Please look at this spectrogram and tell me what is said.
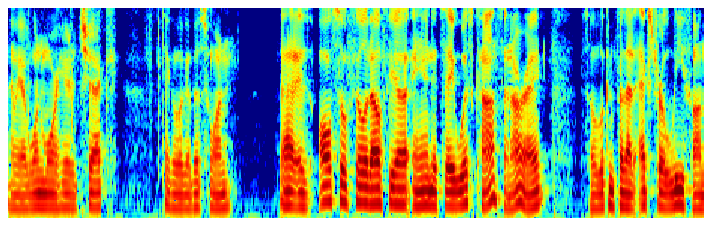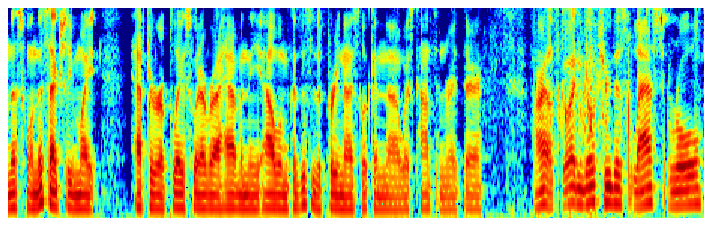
Then we have one more here to check. Take a look at this one. That is also Philadelphia, and it's a Wisconsin. All right. So looking for that extra leaf on this one. This actually might have to replace whatever I have in the album because this is a pretty nice looking uh, Wisconsin right there. All right, let's go ahead and go through this last roll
